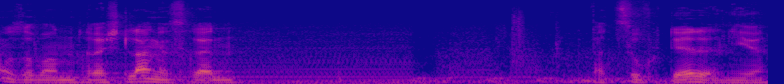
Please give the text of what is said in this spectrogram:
Oh, ist aber ein recht langes Rennen. Was sucht der denn hier?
